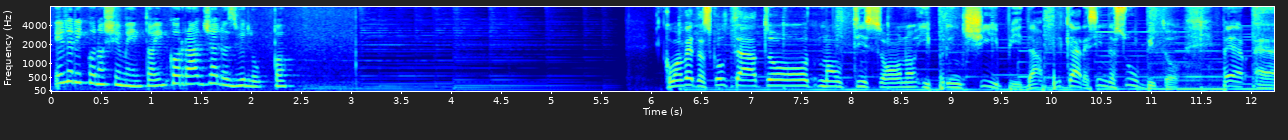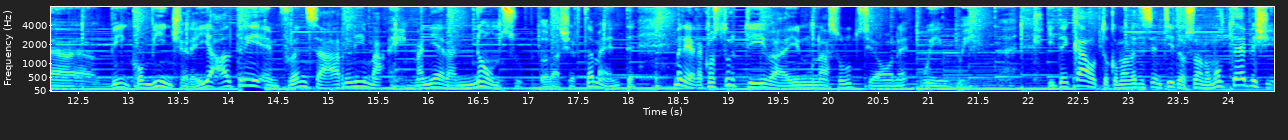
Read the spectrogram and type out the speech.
Il riconoscimento incoraggia lo sviluppo. Come avete ascoltato, molti sono i principi da applicare sin da subito per eh, convincere gli altri e influenzarli, ma in maniera non subdola certamente, in maniera costruttiva in una soluzione win-win. I take-out, come avete sentito, sono molteplici.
